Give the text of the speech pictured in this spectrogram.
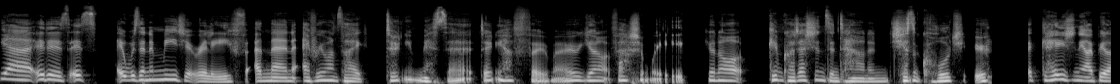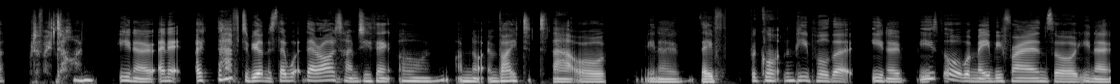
Yeah, it is. It's it was an immediate relief. And then everyone's like, don't you miss it? Don't you have FOMO? You're not Fashion Week. You're not Kim Kardashian's in town and she hasn't called you. Occasionally I'd be like, what have I done? You know, and it, I have to be honest, there, there are times you think, oh, I'm, I'm not invited to that. Or, you know, they've Forgotten. people that, you know, you thought were maybe friends or, you know,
